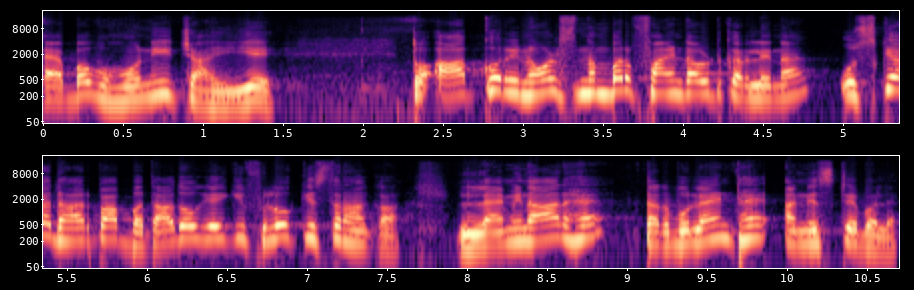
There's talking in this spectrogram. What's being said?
एबव होनी चाहिए। तो आपको रिनोल्ड्स नंबर फाइंड आउट कर लेना है। उसके आधार पर आप बता दोगे कि फ्लो किस तरह का। लेमिनार है टर्बुलेंट है, अनस्टेबल है।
